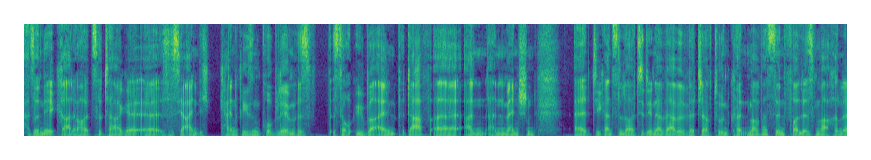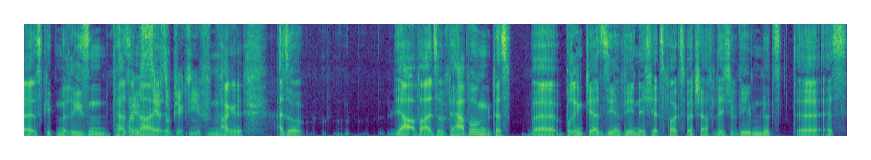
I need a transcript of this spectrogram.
Also nee, gerade heutzutage äh, ist es ja eigentlich kein Riesenproblem. Es ist auch überall ein Bedarf äh, an, an Menschen. Äh, die ganzen Leute, die in der Werbewirtschaft tun, könnten mal was Sinnvolles machen. Äh, es gibt einen riesen Personalmangel. Also ja, aber also Werbung, das äh, bringt ja sehr wenig jetzt volkswirtschaftlich. Wem nützt äh, es,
